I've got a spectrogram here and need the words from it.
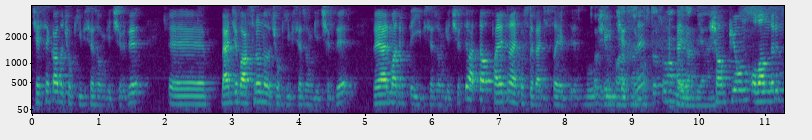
CSK da çok iyi bir sezon geçirdi. Ee, bence Barcelona da çok iyi bir sezon geçirdi. Real Madrid de iyi bir sezon geçirdi. Hatta Panathinaikos'u da bence sayabiliriz bu Tabii şeyin içerisine. Yani yani. Şampiyon olanların,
